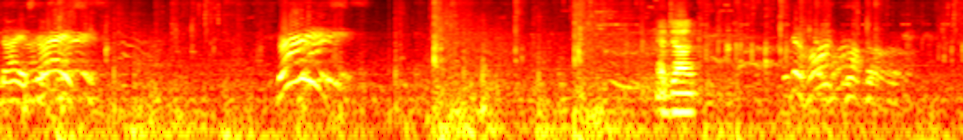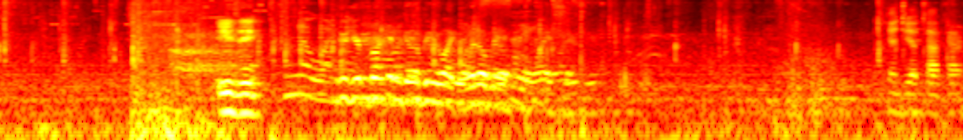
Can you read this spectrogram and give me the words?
Nice, nice! Nice! Yeah, junk. Fucking hot popped up. Easy. No one. Dude, you're fucking gonna be like Widowmaker for life, dude. Genji up top here.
